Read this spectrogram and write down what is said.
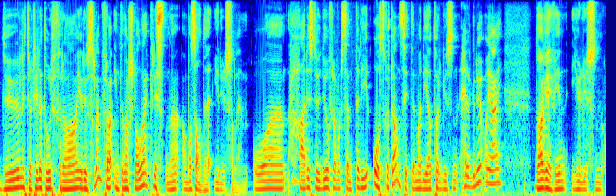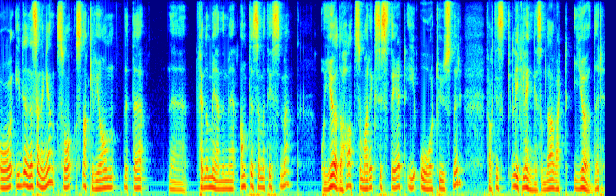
Du lytter til et ord fra Jerusalem, fra Internasjonale kristne ambassade Jerusalem. Og eh, her i studio fra vårt senter i Åsgårdstrand sitter Maria Torgussen Helgerud og jeg, Dag Øyvind Juliussen. Og i denne sendingen så snakker vi om dette eh, fenomenet med antisemittisme og jødehat som har eksistert i årtusener, faktisk like lenge som det har vært jøder.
